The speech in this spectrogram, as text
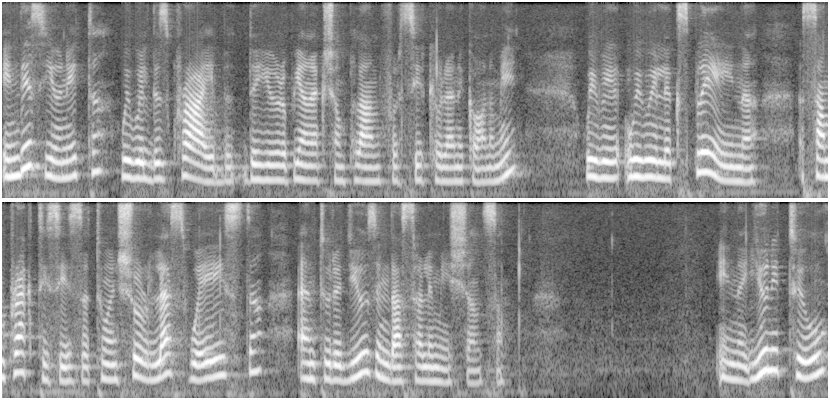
In this unit, we will describe the European Action Plan for Circular Economy. We will, we will explain some practices to ensure less waste and to reduce industrial emissions. In Unit 2,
